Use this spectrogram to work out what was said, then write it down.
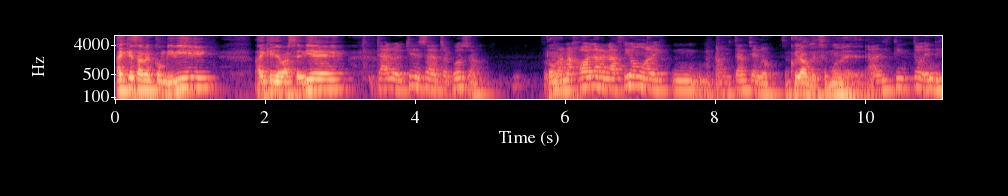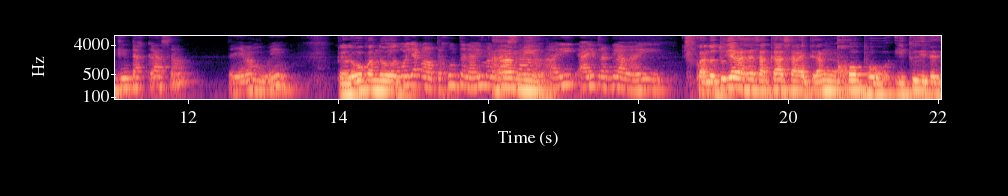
hay que saber convivir, hay que llevarse bien. Claro, es que esa es otra cosa. A lo mejor la relación a, di- mm, a distancia no. Cuidado que se mueve. A distinto, en distintas casas te llevan muy bien. Pero luego cuando... Luego ya cuando te juntan en la misma Ah, casa, amigo. ahí hay otra clave, ahí. Cuando tú llegas a esa casa y te dan un jopo y tú dices,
